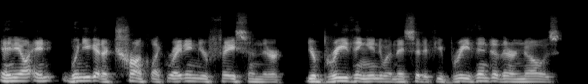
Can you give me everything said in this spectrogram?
And you know, and when you get a trunk like right in your face, and they're you're breathing into it. And they said if you breathe into their nose,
